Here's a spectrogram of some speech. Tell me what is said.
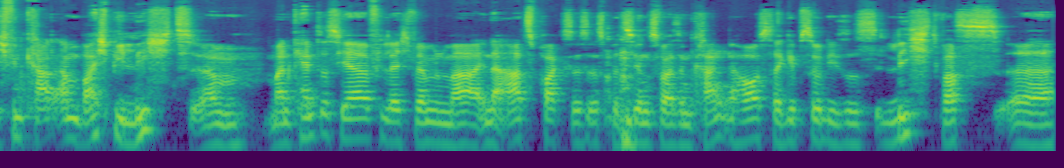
ich finde gerade am Beispiel Licht, ähm, man kennt es ja vielleicht, wenn man mal in der Arztpraxis ist, beziehungsweise im Krankenhaus, da gibt's so dieses Licht, was äh,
